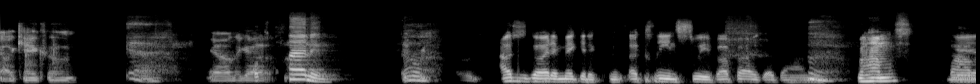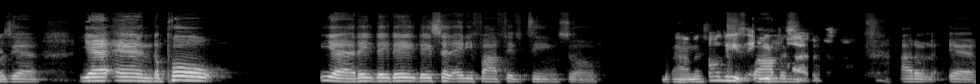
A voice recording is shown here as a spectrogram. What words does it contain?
Uh, Cancun. yeah, Yeah, they what's got. planning? Ugh. I'll just go ahead and make it a, a clean sweep. I'll probably go down. Bahamas. Bahamas, yeah. yeah, and the poll, yeah, they they they they said 85-15, So Bahamas. All these Bahamas. 85s. I don't know. Yeah,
